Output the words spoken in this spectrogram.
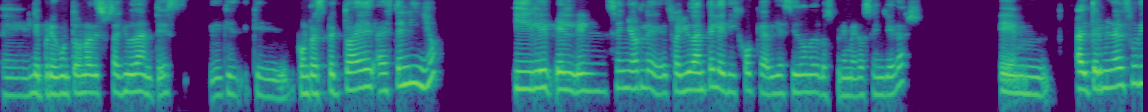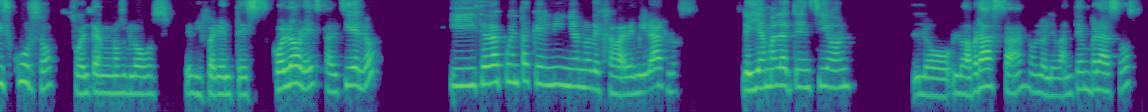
eh, le preguntó a uno de sus ayudantes que, con respecto a, e, este niño y el, señor, le, su ayudante, le dijo que había sido uno de los primeros en llegar. Em, al terminar su discurso, sueltan unos globos de diferentes colores al cielo y se da cuenta que el niño no dejaba de mirarlos. Le llama la atención, lo, abraza, ¿no? lo levanta en brazos.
